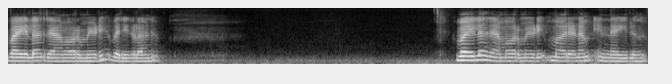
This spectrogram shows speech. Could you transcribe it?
വയലാർ രാമവർമ്മയുടെ വരികളാണ്. വയലാർ രാമവർമ്മയുടെ മരണം എന്നായിരുന്നു.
